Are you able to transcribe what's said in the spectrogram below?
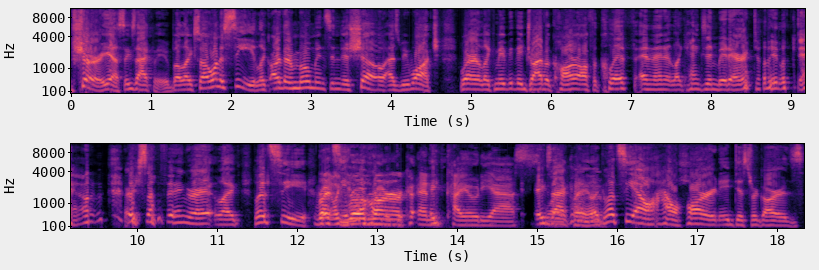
Sure, yes, exactly. But like so I want to see like are there moments in this show as we watch where like maybe they drive a car off a cliff and then it like hangs in midair until they look down or something, right? Like let's see. Right, Let's like see how hard Roadrunner and Ex- Coyote ass. Exactly. kind Like, let's see how how hard it disregards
